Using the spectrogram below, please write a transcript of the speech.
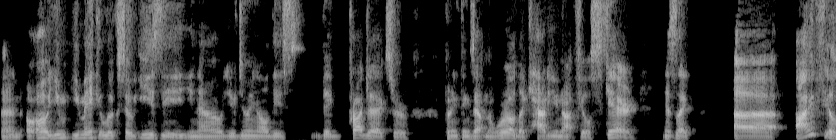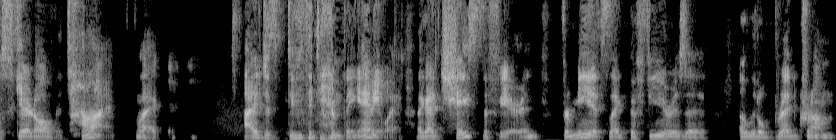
And oh, oh, you you make it look so easy. You know, you're doing all these big projects or putting things out in the world. Like, how do you not feel scared? And it's like, uh, I feel scared all the time. Like, I just do the damn thing anyway. Like I chase the fear. And for me, it's like the fear is a, a little breadcrumb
